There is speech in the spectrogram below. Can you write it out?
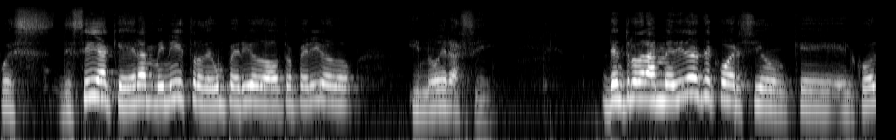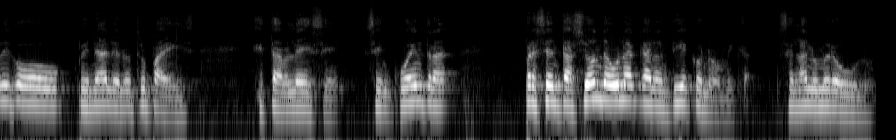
pues decía que era ministro de un periodo a otro periodo y no era así. dentro de las medidas de coerción que el Código Penal de nuestro país establece, se encuentra presentación de una garantía económica. Esa es la número uno.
